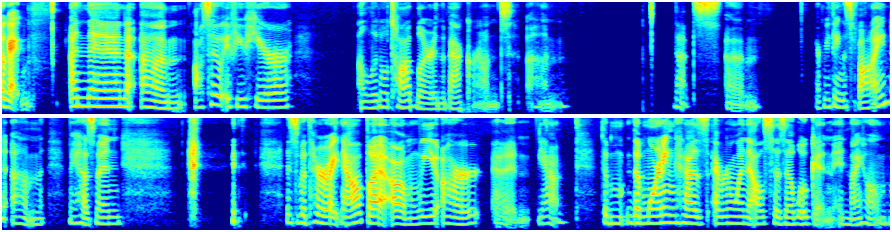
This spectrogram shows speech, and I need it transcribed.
Okay, and then um, also if you hear a little toddler in the background, um, that's um, everything's fine. Um, my husband is with her right now, but um, we are um, yeah the the morning has everyone else has awoken in my home.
